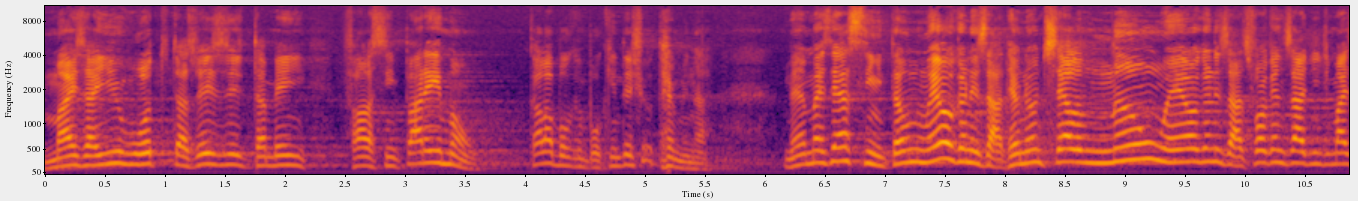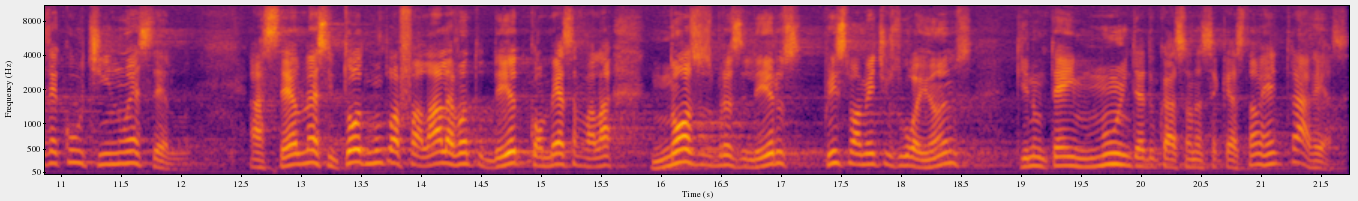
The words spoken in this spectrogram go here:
Mas aí o outro, às vezes, também fala assim: para aí, irmão, cala a boca um pouquinho, deixa eu terminar. Né? Mas é assim, então não é organizado. Reunião de célula não é organizada. Se for organizadinho demais, é cultinho, não é célula. A célula é assim: todo mundo para falar, levanta o dedo, começa a falar. Nós, os brasileiros, principalmente os goianos, que não tem muita educação nessa questão, a gente atravessa.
